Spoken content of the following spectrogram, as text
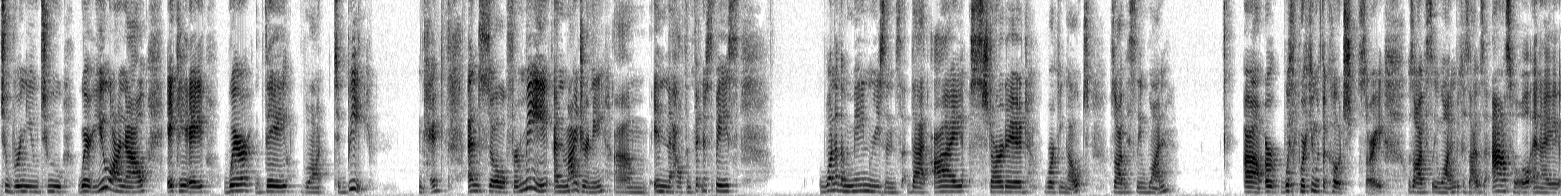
to bring you to where you are now aka where they want to be Okay. And so for me and my journey um, in the health and fitness space, one of the main reasons that I started working out was obviously one, uh, or with working with a coach, sorry, was obviously one because I was an asshole and I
